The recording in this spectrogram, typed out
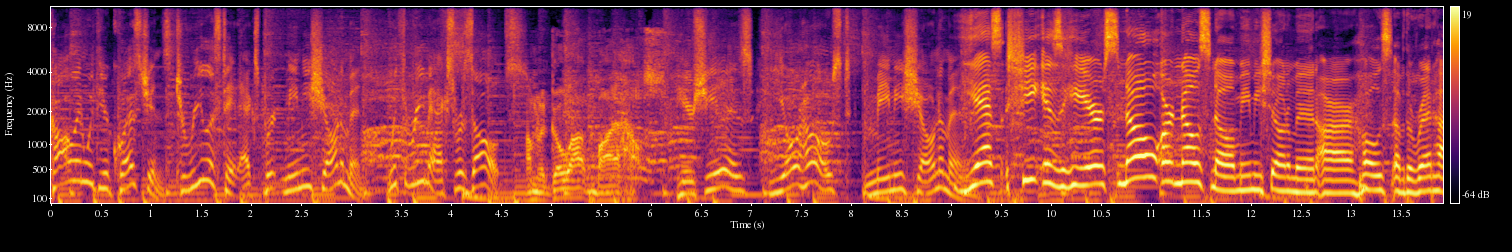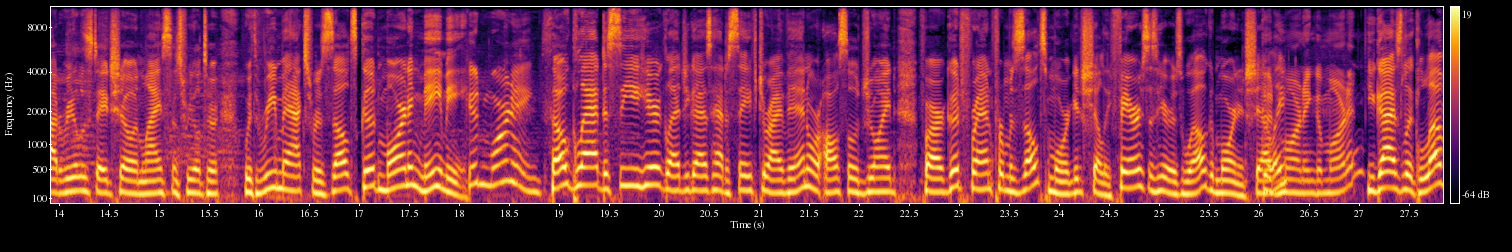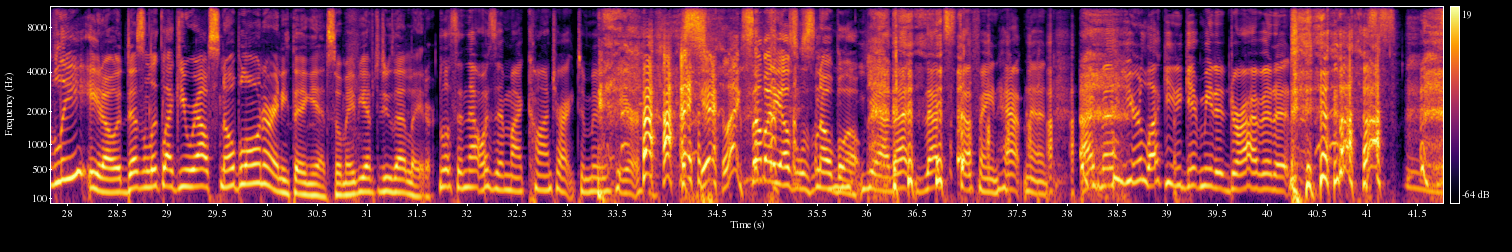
Call in with your questions to real estate expert Mimi Shoneman with Remax Results. I'm gonna go out and buy a house. Here she is, your host, Mimi Shoneman. Yes, she is here. Snow or no snow, Mimi Shoneman, our host of the Red Hot Real Estate Show and licensed realtor with Remax Results. Good morning, Mimi. Good morning. So glad to see you here. Glad you guys had a safe drive in. We're also joined for our good friend from Results Mortgage, Shelly Ferris is here as well. Good morning, Shelly. Good morning. Good morning. You guys look lovely. You know, it doesn't look like you were out snowblowing or anything yet, so maybe you have to do that later. Listen, that was in my contract to move here. yeah, like somebody else will snowblow. yeah, that that stuff ain't happening. I've been, you're lucky to get me to drive in it.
